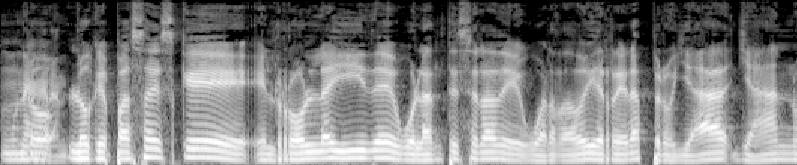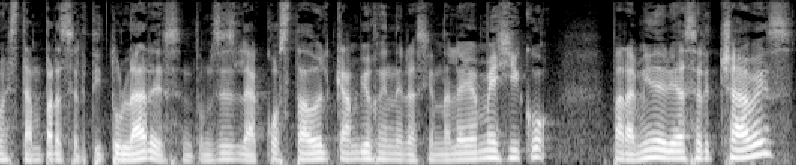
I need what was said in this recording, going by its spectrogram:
una lo, gran... lo que pasa es que el rol ahí de volantes era de Guardado y Herrera, pero ya, ya no están para ser titulares. Entonces le ha costado el cambio generacional ahí a México. Para mí debería ser Chávez.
